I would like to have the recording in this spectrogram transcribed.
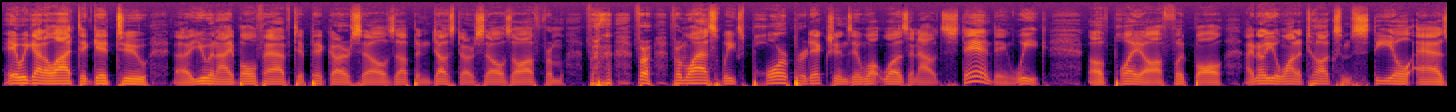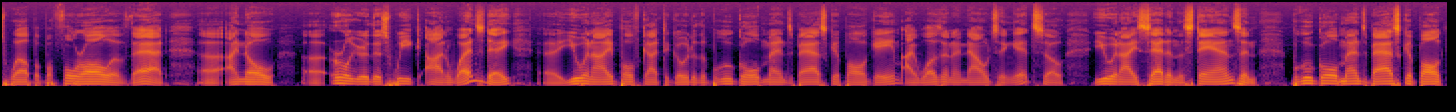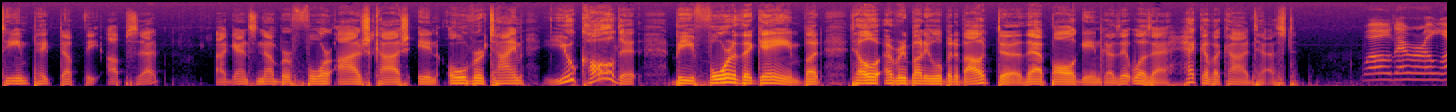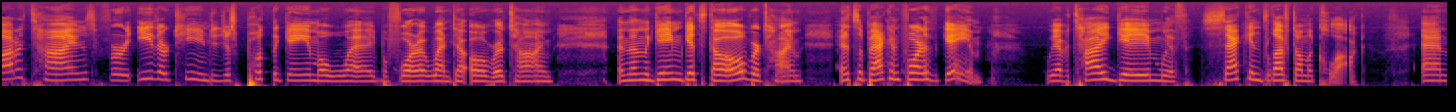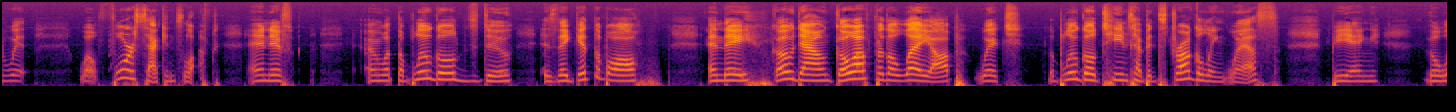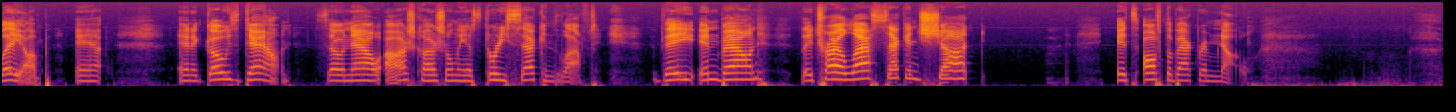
hey, we got a lot to get to. Uh, you and I both have to pick ourselves up and dust ourselves off from from, from last week's poor predictions in what was an outstanding week of playoff football. I know you want to talk some steel as well, but before all of that, uh, I know uh, earlier this week on Wednesday, uh, you and I both got to go to the Blugold men's basketball game. I wasn't announcing it, so you and I sat in the stands, and Blugold men's basketball team picked up the upset against number four Oshkosh in overtime. You called it before the game, but tell everybody a little bit about uh, that ball game because it was a heck of a contest. Well, there were a lot of times for either team to just put the game away before it went to overtime. And then the game gets to overtime, it's a back and forth game. We have a tie game with seconds left on the clock, and with, well, four seconds left. And if, and what the Blugolds do is they get the ball, and they go down, go up for the layup, which the Blugold teams have been struggling with, being the layup, and and it goes down. So now Oshkosh only has three seconds left. They inbound. They try a last second shot. It's off the back rim. No.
